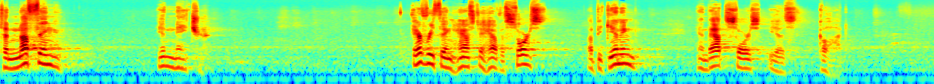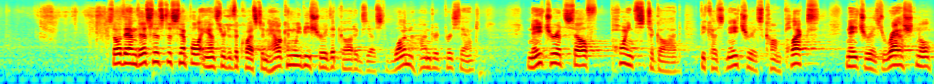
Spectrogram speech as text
to nothing in nature. Everything has to have a source, a beginning, and that source is God. So then, this is the simple answer to the question how can we be sure that God exists? 100%. Nature itself points to God because nature is complex, nature is rational,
